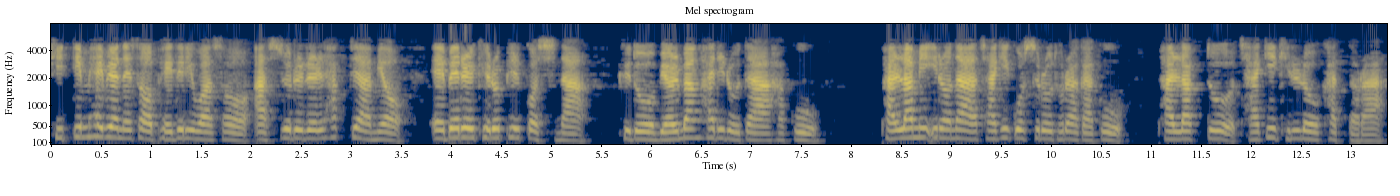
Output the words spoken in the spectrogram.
기띔 해변에서 배들이 와서 아수르를 학대하며 에베를 괴롭힐 것이나 그도 멸망하리로다 하고 발람이 일어나 자기 곳으로 돌아가고 발락도 자기 길로 갔더라.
